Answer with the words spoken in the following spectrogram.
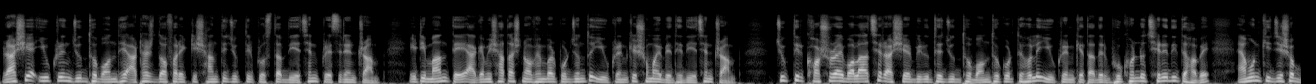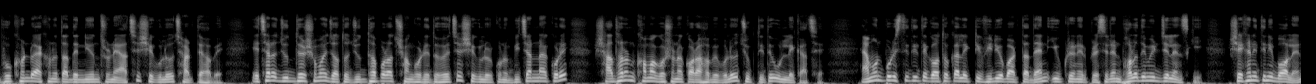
রাশিয়া ইউক্রেন যুদ্ধ বন্ধে আঠাশ দফার একটি শান্তি চুক্তির প্রস্তাব দিয়েছেন প্রেসিডেন্ট ট্রাম্প। এটি মানতে আগামী সাতাশ নভেম্বর পর্যন্ত ইউক্রেনকে সময় বেঁধে দিয়েছেন ট্রাম্প। চুক্তির খসড়ায় বলা আছে, রাশিয়ার বিরুদ্ধে যুদ্ধ বন্ধ করতে হলে ইউক্রেনকে তাদের ভূখণ্ড ছেড়ে দিতে হবে, এমনকি যেসব ভূখণ্ড এখনও তাদের নিয়ন্ত্রণে আছে সেগুলোও ছাড়তে হবে। এছাড়া যুদ্ধের সময় যত যুদ্ধাপরাধ সংঘটিত হয়েছে সেগুলোর কোনো বিচার না করে সাধারণ ক্ষমা ঘোষণা করা হবে বলেও চুক্তিতে উল্লেখ আছে। এমন পরিস্থিতিতে গতকাল একটি ভিডিও বার্তা দেন ইউক্রেনের প্রেসিডেন্ট ভলোদিমির জেলেন্সকি। সেখানে তিনি বলেন,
